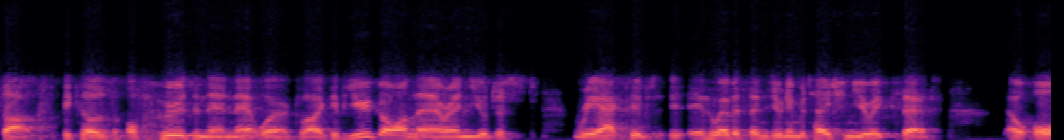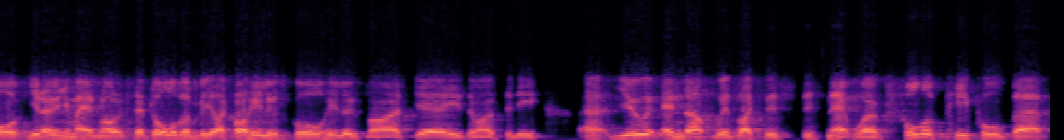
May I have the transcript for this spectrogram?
sucks because of who's in their network. Like if you go on there and you're just reactive, whoever sends you an invitation, you accept. Or, or you know, you may not accept all of them, be like, oh, he looks cool, he looks nice, yeah, he's in my city. Uh, you end up with like this this network full of people that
